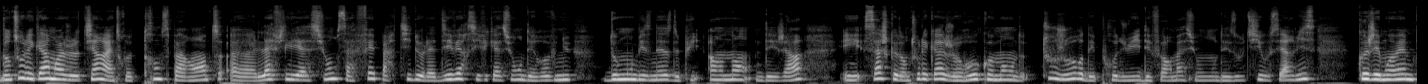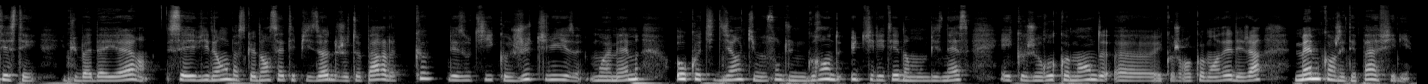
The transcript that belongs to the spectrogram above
Dans tous les cas, moi je tiens à être transparente. Euh, l'affiliation, ça fait partie de la diversification des revenus de mon business depuis un an déjà. Et sache que dans tous les cas, je recommande toujours des produits, des formations, des outils ou services que j'ai moi-même testés. Et puis bah d'ailleurs, c'est évident parce que dans cet épisode, je te parle que des outils que j'utilise moi-même au quotidien qui me sont d'une grande utilité dans mon business et que je recommande euh, et que je recommandais déjà même quand j'étais pas affiliée.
